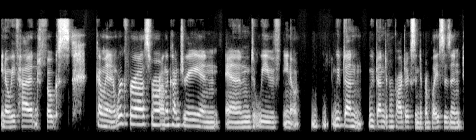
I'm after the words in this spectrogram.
you know, we've had folks come in and work for us from around the country and and we've, you know, we've done we've done different projects in different places and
